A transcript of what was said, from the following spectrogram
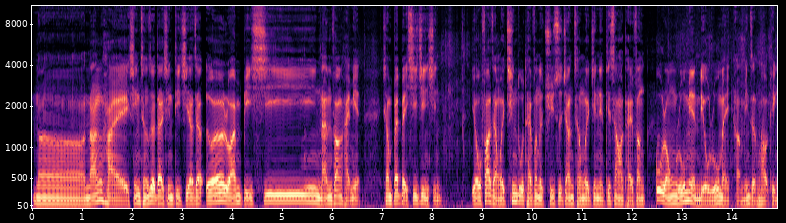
那南海形成热带性地气压，在鹅銮鼻西南方海面向北北西进行。有发展为轻度台风的趋势，将成为今年第三号台风。乌龙如面，柳如眉啊，名字很好听。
